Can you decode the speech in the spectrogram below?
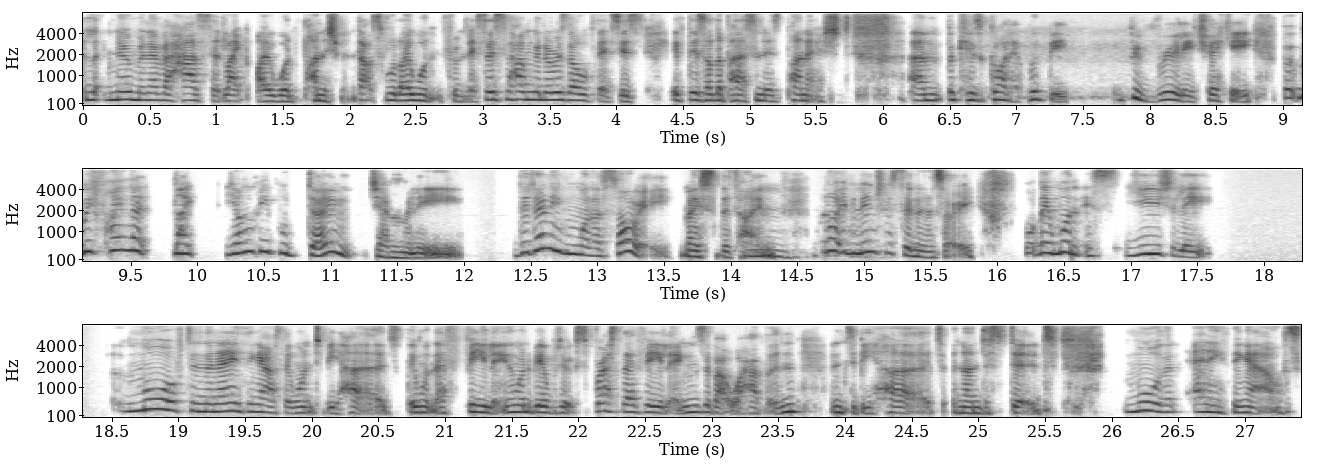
like, no one ever has said like, I want punishment. That's what I want from this. This is how I'm going to resolve this. Is if this other person is punished, um, because God, it would be it'd be really tricky. But we find that like young people don't generally they don't even want a sorry most of the time. Mm. They're not even interested in a sorry. What they want is usually more often than anything else, they want to be heard. They want their feeling. They want to be able to express their feelings about what happened and to be heard and understood more than anything else.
